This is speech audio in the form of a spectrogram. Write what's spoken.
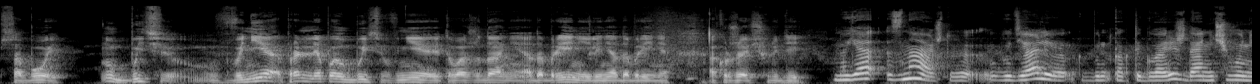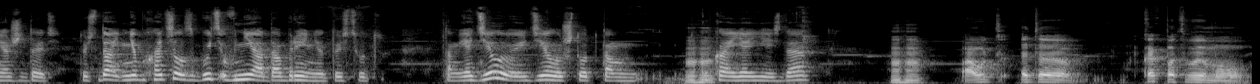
собой. Ну, быть вне, правильно ли я понял, быть вне этого ожидания, одобрения или неодобрения окружающих людей? Но я знаю, что в идеале, как, бы, как ты говоришь, да, ничего не ожидать. То есть, да, мне бы хотелось быть вне одобрения. То есть, вот там я делаю и делаю что-то там, угу. какая я есть, да. Угу. А вот это как, по-твоему,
